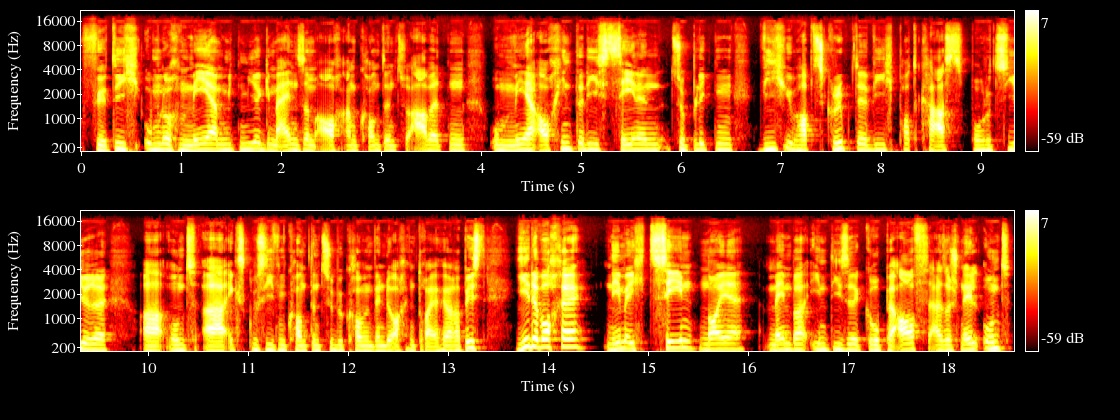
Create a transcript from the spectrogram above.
für dich, um noch mehr mit mir gemeinsam auch am Content zu arbeiten, um mehr auch hinter die Szenen zu blicken, wie ich überhaupt skripte, wie ich Podcasts produziere äh, und äh, exklusiven Content zu bekommen, wenn du auch ein treuer Hörer bist. Jede Woche nehme ich zehn neue Member in diese Gruppe auf, also schnell und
